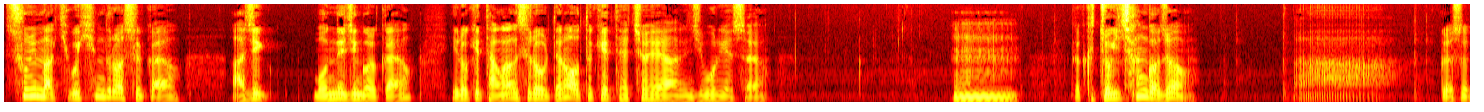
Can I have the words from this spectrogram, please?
숨이 막히고 힘들었을까요? 아직 못 늦은 걸까요? 이렇게 당황스러울 때는 어떻게 대처해야 하는지 모르겠어요. 음, 그러니까 그쪽이 찬 거죠? 아, 그래서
